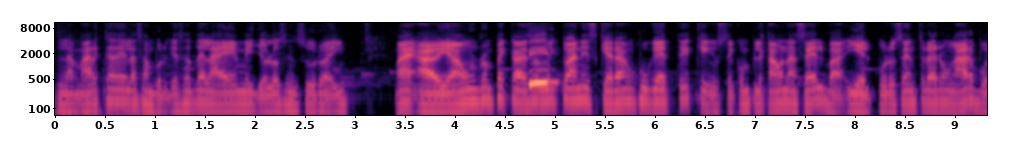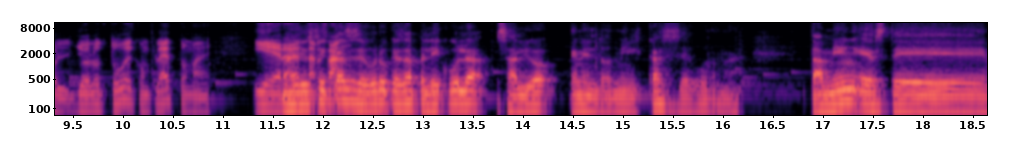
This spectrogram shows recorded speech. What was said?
la marca de las hamburguesas de la M, yo lo censuro ahí. había un rompecabezas muy tuanis que era un juguete que usted completaba una selva y el puro centro era un árbol. Yo lo tuve completo, mae. Y era Yo estoy casi seguro que esa película salió en el 2000, casi seguro. También este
